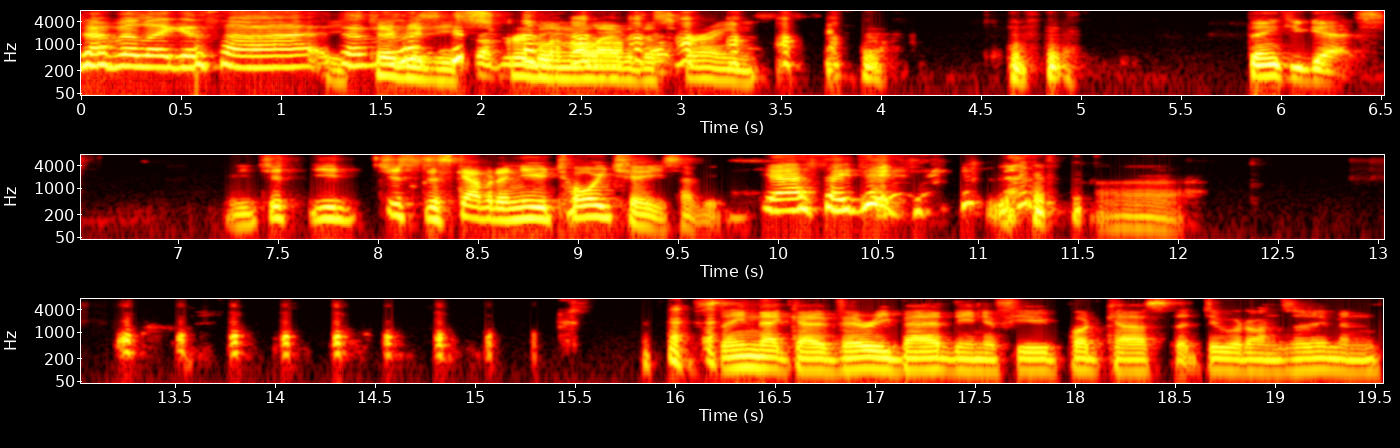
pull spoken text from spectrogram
Double leg is hot. He's Double too busy scribbling all over the screen. Thank you guys. You just you just discovered a new toy cheese, have you? Yes, I did. Uh, seen that go very badly in a few podcasts that do it on Zoom, and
